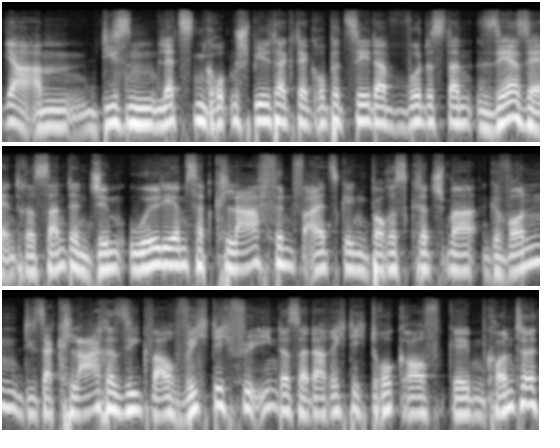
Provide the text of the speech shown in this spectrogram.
ja, am diesem letzten Gruppenspieltag der Gruppe C, da wurde es dann sehr, sehr interessant, denn Jim Williams hat klar 5-1 gegen Boris Kritschmer gewonnen. Dieser klare Sieg war auch wichtig für ihn, dass er da richtig Druck drauf geben konnte.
